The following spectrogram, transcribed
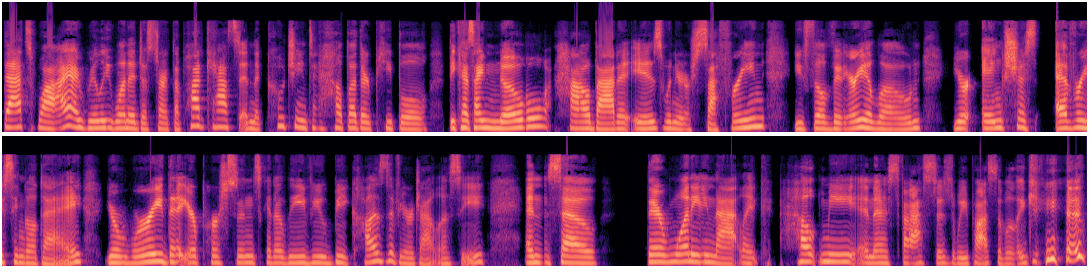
that's why I really wanted to start the podcast and the coaching to help other people because I know how bad it is when you're suffering. You feel very alone. You're anxious every single day. You're mm. worried that your person's going to leave you because of your jealousy. And so they're wanting that like help me in as fast as we possibly can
